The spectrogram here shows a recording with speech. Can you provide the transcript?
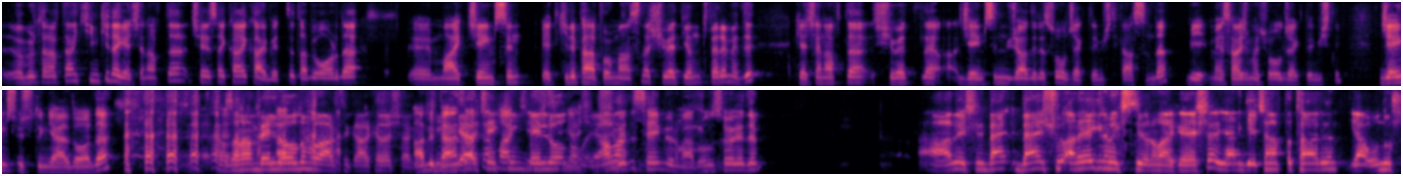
Öbür taraftan Kimki de geçen hafta CSK'yı kaybetti. Tabii orada e, Mike James'in etkili performansına Şivet yanıt veremedi. Geçen hafta Şivet'le James'in mücadelesi olacak demiştik aslında. Bir mesaj maçı olacak demiştik. James üstün geldi orada. Kazanan belli oldu mu artık arkadaşlar? Abi King, ben zaten King belli oldu mu? Yani. Ama... Şivet'i sevmiyorum abi onu söyledim. Abi şimdi ben ben şu araya girmek istiyorum arkadaşlar. Yani geçen hafta Tarık'ın ya Onur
